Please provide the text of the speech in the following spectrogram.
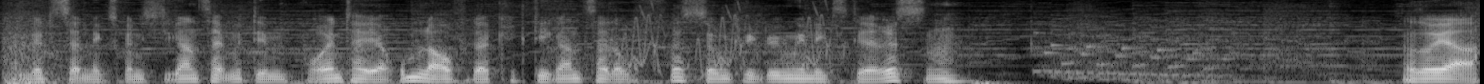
Dann ist ja nichts, wenn ich die ganze Zeit mit dem Pointer hier rumlaufe, da kriegt die ganze Zeit auf Fresse und kriegt irgendwie nichts gerissen. Also ja.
